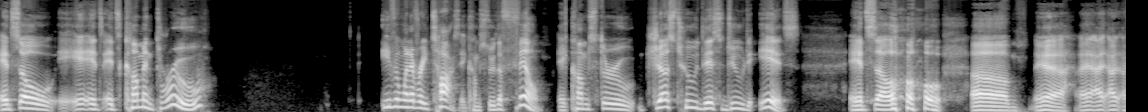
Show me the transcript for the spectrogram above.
And so it's it's coming through even whenever he talks, it comes through the film. It comes through just who this dude is. And so um yeah, I I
